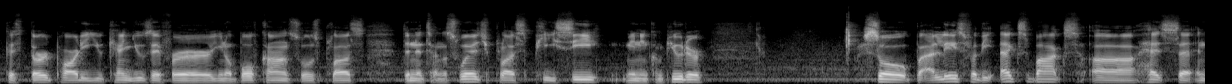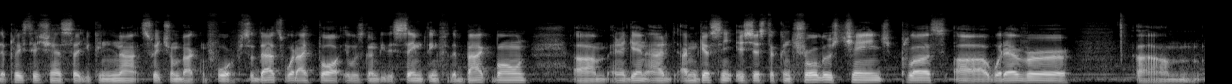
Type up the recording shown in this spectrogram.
because third party you can use it for, you know, both consoles plus the Nintendo Switch plus PC, meaning computer so but at least for the xbox uh, headset and the playstation headset you cannot switch them back and forth. So that's what i thought it was going to be the same thing for the backbone. Um, and again I, am guessing it's just the controllers change plus uh, whatever um,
